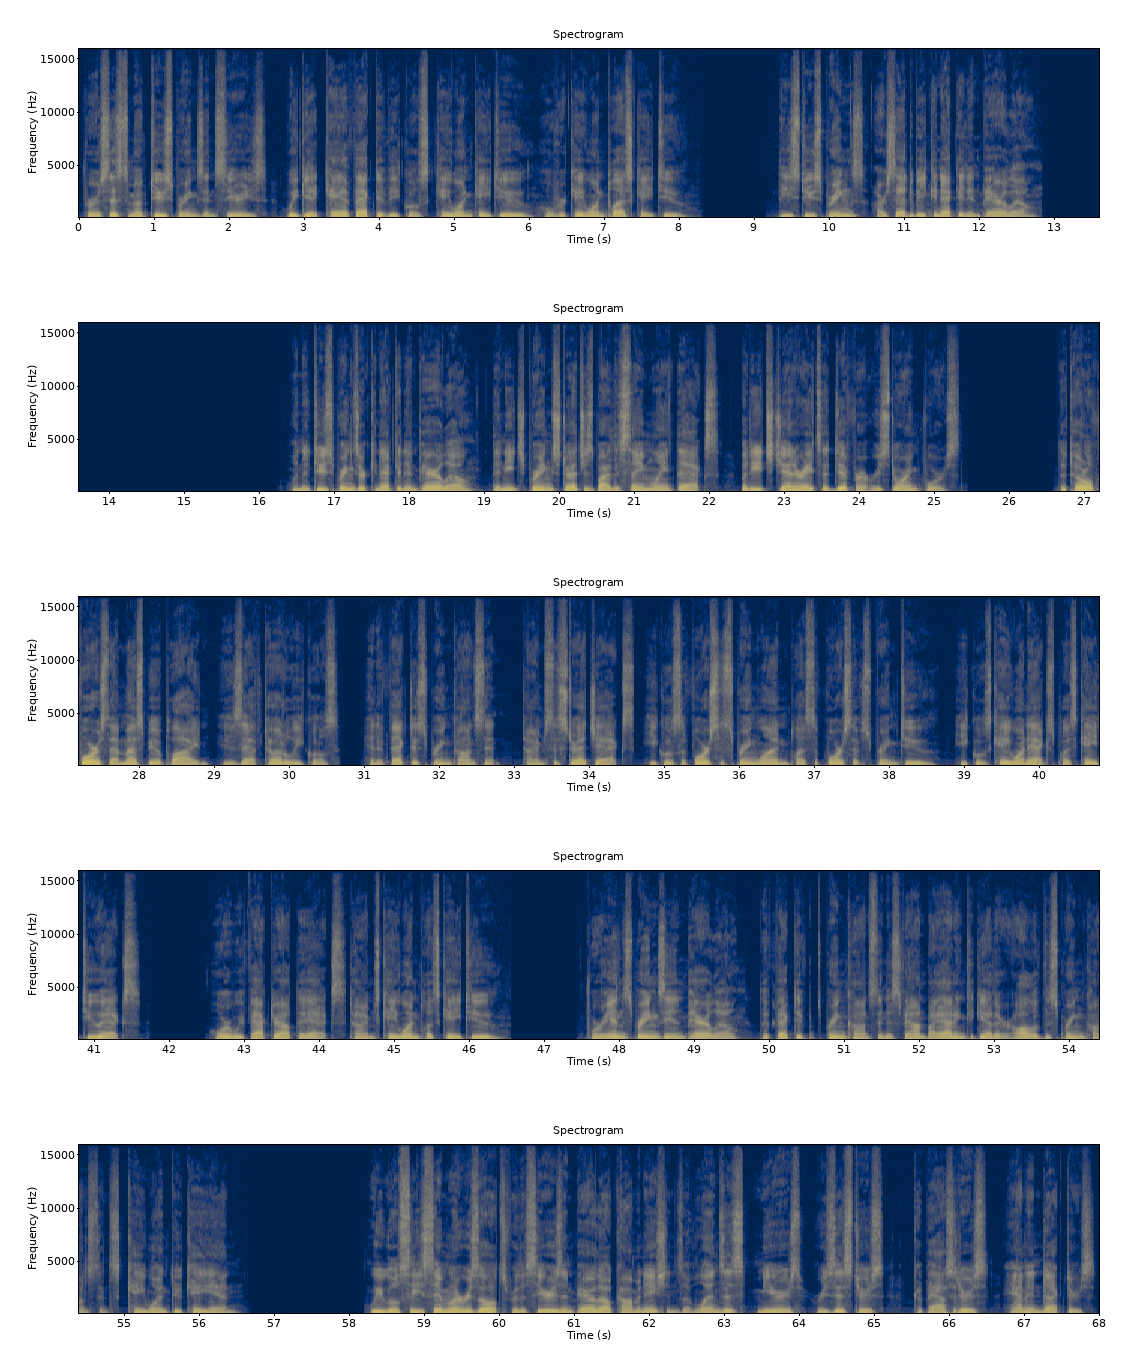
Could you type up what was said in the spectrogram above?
For a system of two springs in series, we get K effective equals K1 K2 over K1 plus K2. These two springs are said to be connected in parallel. When the two springs are connected in parallel, then each spring stretches by the same length x, but each generates a different restoring force. The total force that must be applied is F total equals an effective spring constant times the stretch x equals the force of spring 1 plus the force of spring 2 equals k1x plus k2x, or we factor out the x times k1 plus k2. For n springs in parallel, the effective spring constant is found by adding together all of the spring constants k1 through kn. We will see similar results for the series and parallel combinations of lenses, mirrors, resistors, capacitors, and inductors.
